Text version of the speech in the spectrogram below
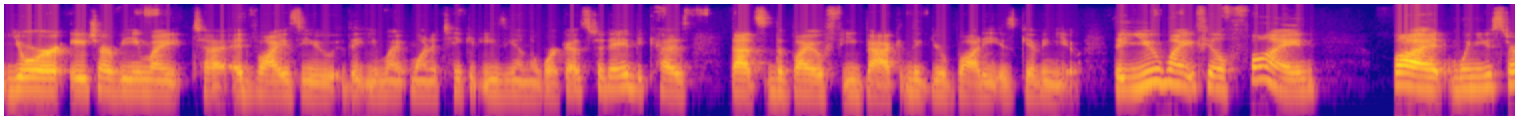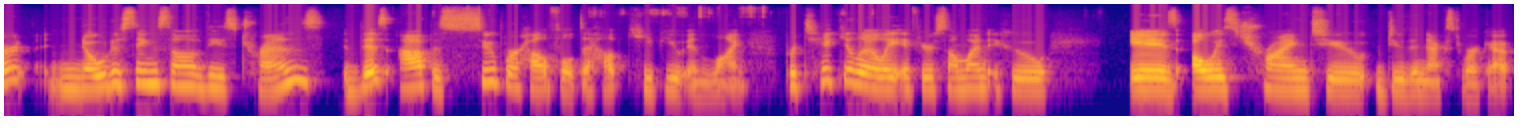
your HRV might uh, advise you that you might want to take it easy on the workouts today because that's the biofeedback that your body is giving you. That you might feel fine, but when you start noticing some of these trends, this app is super helpful to help keep you in line, particularly if you're someone who is always trying to do the next workout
